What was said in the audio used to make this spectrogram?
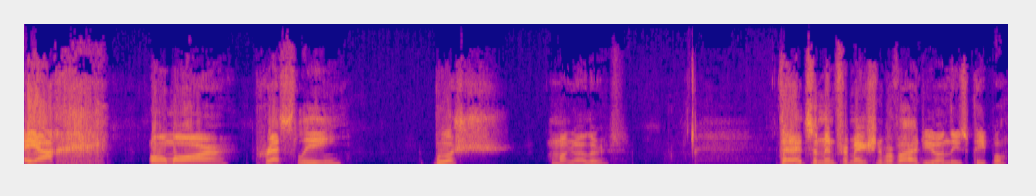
Ayach, Omar, Pressley, Bush, among others. That had some information to provide you on these people.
